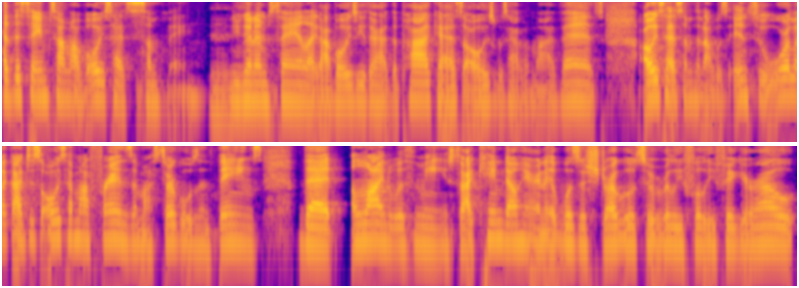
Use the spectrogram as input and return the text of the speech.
at the same time, I've always had something. Mm. You get what I'm saying? Like I've always either had the podcast, I always was having my events, I always had something I was into, or like I just always had my friends and my circles and things that aligned with me. So I came down here and it was a struggle to really fully figure out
